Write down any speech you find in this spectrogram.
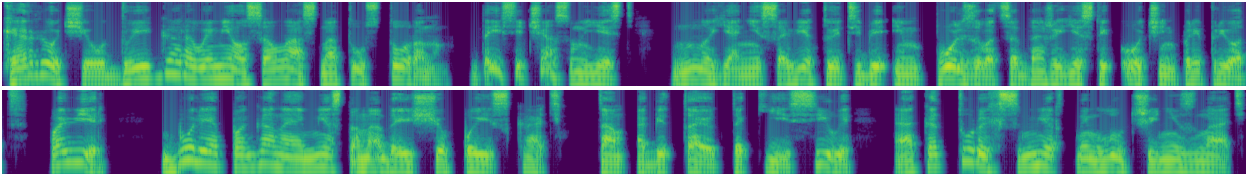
Короче, у Дуигаров имелся лаз на ту сторону, да и сейчас он есть, но я не советую тебе им пользоваться, даже если очень припрет. Поверь, более поганое место надо еще поискать. Там обитают такие силы, о которых смертным лучше не знать.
